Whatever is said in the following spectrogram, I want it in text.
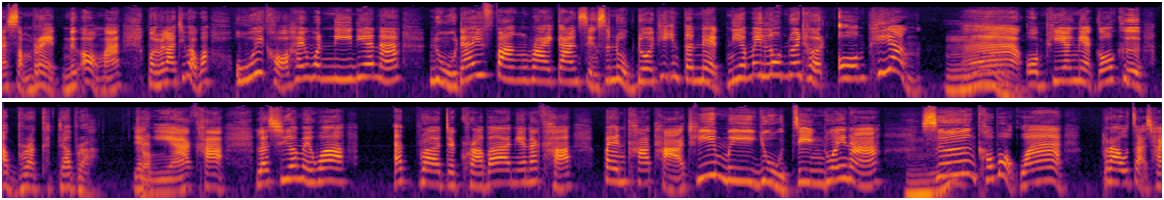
นะสำเร็จนึกออกไหมเหมือนเวลาที่แบบว่าอุ้ยขอให้วันนี้เนี่ยนะ หนูได้ฟังรายการเสียงสนุกโดยที่อินเทอร์เน็ตเนี่ยไม่ล่มด้วยเถิดโอมเพียงอืมอ่าโอมเพียงเนี่ยก็คือ abracadabra อย่างเงี้ยค่ะ แล้วเชื่อไหมว่า abracadabra เนี่ยนะคะ เป็นคาถาที่มีอยู่จริงด้วยนะอืมซึ่งเขาบอกว่า เราจะใช้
